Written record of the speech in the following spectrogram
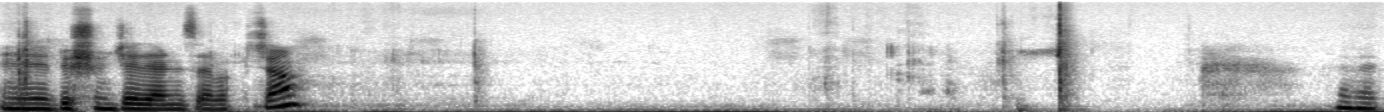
e, düşüncelerinize bakacağım. Evet.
